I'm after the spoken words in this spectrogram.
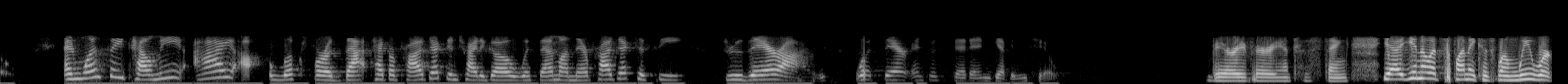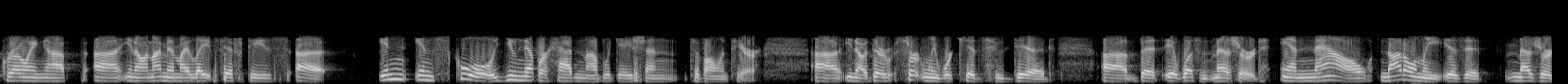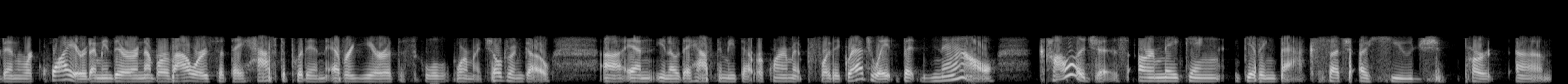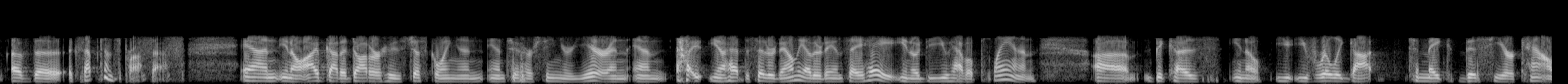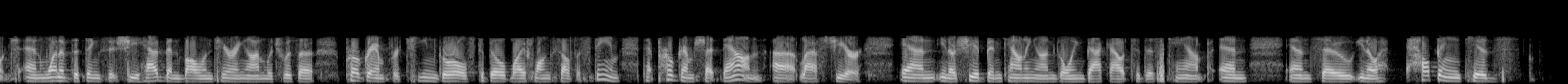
And once they tell me, I uh, look for that type of project and try to go with them on their project to see through their eyes what they're interested in giving to. Very, very interesting. Yeah, you know, it's funny because when we were growing up, uh, you know, and I'm in my late 50s, uh, in in school, you never had an obligation to volunteer. Uh, you know, there certainly were kids who did, uh, but it wasn't measured. And now, not only is it measured and required. I mean, there are a number of hours that they have to put in every year at the school where my children go, uh, and you know they have to meet that requirement before they graduate. But now, colleges are making giving back such a huge part um, of the acceptance process. And you know, I've got a daughter who's just going in into her senior year, and and I you know had to sit her down the other day and say, hey, you know, do you have a plan? Um, because you know you, you've really got to make this year count. And one of the things that she had been volunteering on, which was a program for teen girls to build lifelong self-esteem, that program shut down uh, last year. And you know, she had been counting on going back out to this camp. And and so you know, helping kids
